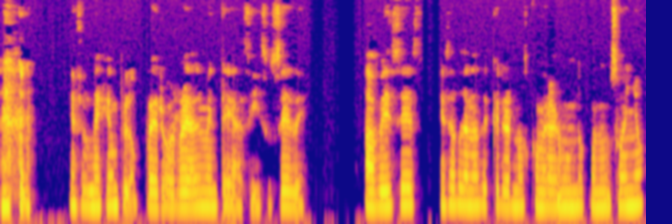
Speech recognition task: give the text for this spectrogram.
es un ejemplo, pero realmente así sucede. A veces esas ganas de querernos comer al mundo con un sueño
